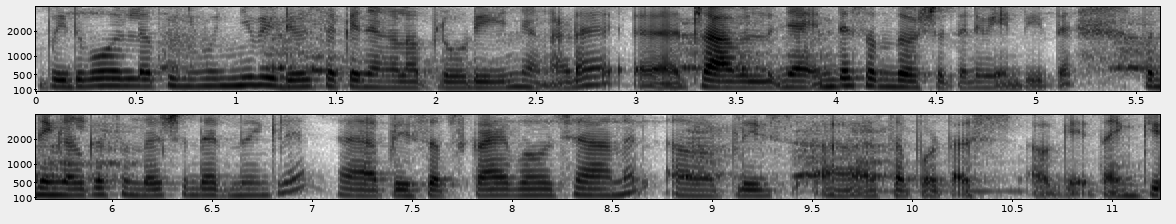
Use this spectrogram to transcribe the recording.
അപ്പോൾ ഇതുപോലുള്ള കുഞ്ഞു കുഞ്ഞു വീഡിയോസൊക്കെ ഞങ്ങൾ അപ്ലോഡ് ചെയ്യും ഞങ്ങളുടെ ട്രാവൽ ഞാൻ എന്റെ സന്തോഷത്തിന് വേണ്ടിയിട്ട്. അപ്പോൾ നിങ്ങൾക്ക് സന്തോഷം തരുന്നെങ്കിൽ please subscribe our channel please support us okay thank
